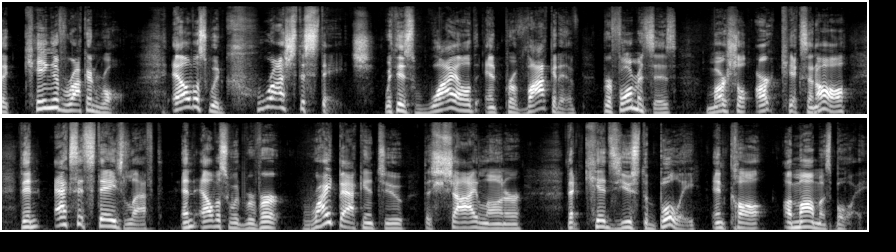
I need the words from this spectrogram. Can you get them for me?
the king of rock and roll. Elvis would crush the stage with his wild and provocative performances, martial art kicks and all, then exit stage left, and Elvis would revert right back into the shy loner that kids used to bully and call a mama's boy.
